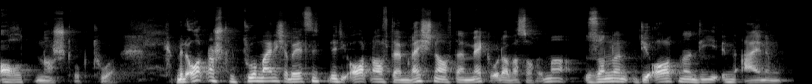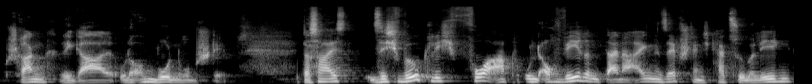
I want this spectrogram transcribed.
Ordnerstruktur. Mit Ordnerstruktur meine ich aber jetzt nicht die Ordner auf deinem Rechner, auf deinem Mac oder was auch immer, sondern die Ordner, die in einem Schrank, Regal oder auf dem Boden rumstehen. Das heißt, sich wirklich vorab und auch während deiner eigenen Selbstständigkeit zu überlegen,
